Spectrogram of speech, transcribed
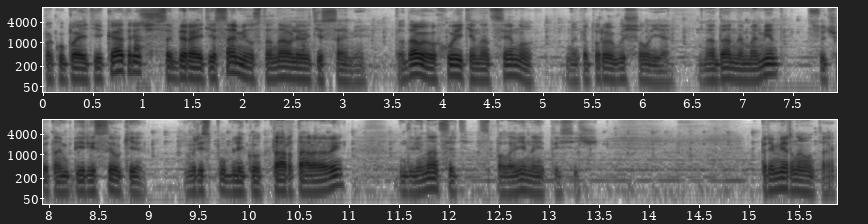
покупаете картридж, собираете сами, устанавливаете сами. Тогда вы выходите на цену, на которую вышел я. На данный момент, с учетом пересылки в республику Тартарары, 12 с половиной тысяч. Примерно вот так.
